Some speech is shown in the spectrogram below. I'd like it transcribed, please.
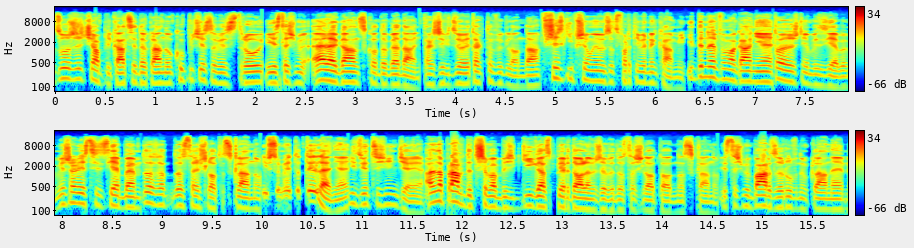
Złożycie aplikację do klanu, kupicie sobie strój i jesteśmy elegancko dogadani. Także widzowie, tak to wygląda. Wszystkich przyjmujemy z otwartymi rękami. Jedyne wymaganie to już nie być zjebem. Jeżeli jesteś zjebem, to dostajesz lotę z klanu. I w sumie to tyle, nie? Nic więcej się nie dzieje. Ale naprawdę trzeba być giga z pierdolem, żeby dostać lotę od nas z klanu. Jesteśmy bardzo równym klanem,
